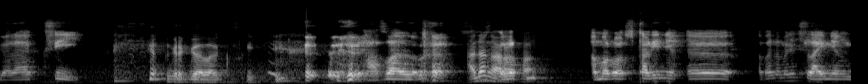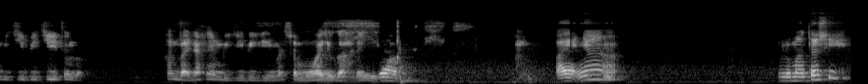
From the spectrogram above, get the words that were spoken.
galaksi anggrek galaksi hafal loh ada nggak Kalau- Rafa Amorphous sekalian yang eh, apa namanya selain yang biji-biji itu loh kan banyak yang biji-biji mas semua juga ada yang Ya. jual. Kayaknya belum ada sih.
